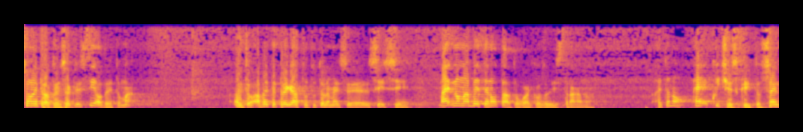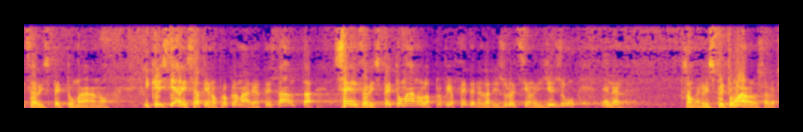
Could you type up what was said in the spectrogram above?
Sono entrato in sacrestia ho detto, ma ho detto, avete pregato tutte le messe? Sì, sì, ma non avete notato qualcosa di strano? Ho detto no, eh, qui c'è scritto, senza rispetto umano. I cristiani sappiano proclamare a testa alta, senza rispetto umano, la propria fede nella risurrezione di Gesù e nel... Insomma, il rispetto umano lo sapeva.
